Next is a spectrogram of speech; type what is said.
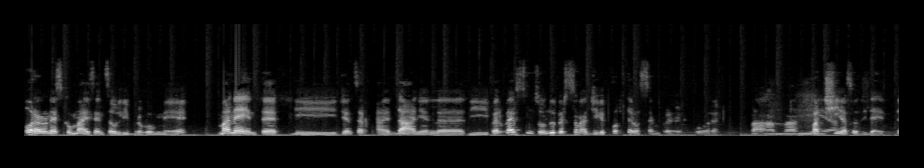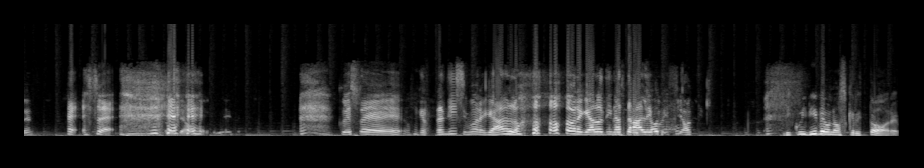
Ora non esco mai senza un libro con me. Manente di Jens Arcana e Daniel eh, di Perversum sono due personaggi che porterò sempre nel cuore. Mamma mia. Faccina sorridente. Eh, cioè. questo è un grandissimo regalo, un regalo di Questo Natale con i fiocchi. Di cui vive uno scrittore.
